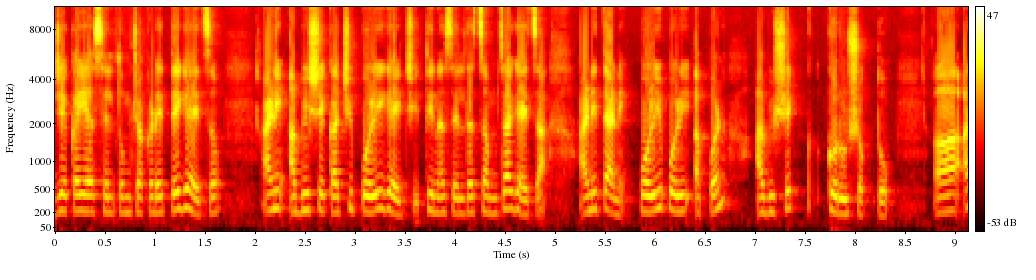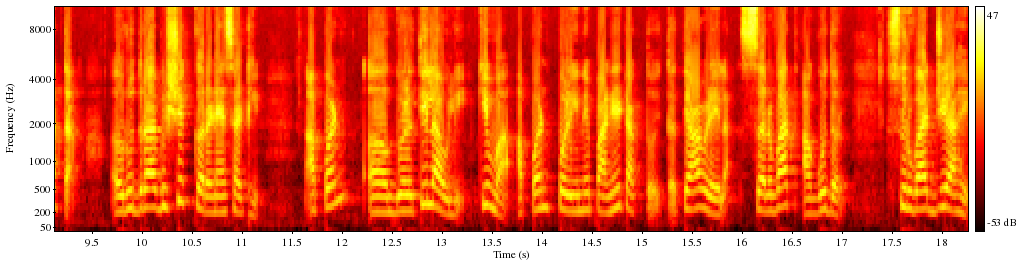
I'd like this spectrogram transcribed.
जे काही असेल तुमच्याकडे ते घ्यायचं. आणि अभिषेकाची पळी घ्यायची ती नसेल तर चमचा घ्यायचा. आणि त्याने पळी पळी आपण अभिषेक करू शकतो. आता रुद्राभिषेक करण्यासाठी आपण गळती लावली किंवा आपण पळीने पाणी टाकतोय तर त्यावेळेला सर्वात अगोदर सुरुवात जी आहे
